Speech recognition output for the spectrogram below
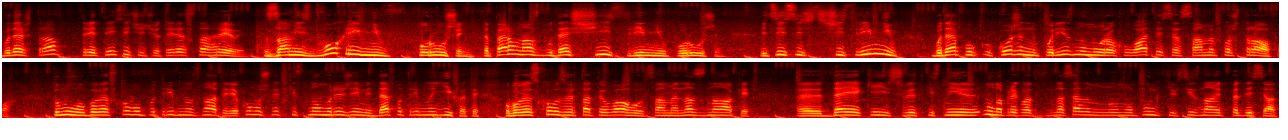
буде штраф 3400 гривень. Замість двох рівнів порушень тепер у нас буде 6 рівнів порушень. І ці 6 рівнів буде кожен по-різному рахуватися саме по штрафах. Тому обов'язково потрібно знати, в якому швидкісному режимі, де потрібно їхати. Обов'язково звертати увагу саме на знаки, е, деякий швидкісний, ну, наприклад, в населеному пункті всі знають 50.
